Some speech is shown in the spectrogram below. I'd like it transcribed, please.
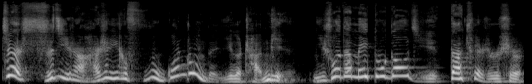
这实际上还是一个服务观众的一个产品。你说它没多高级，但确实是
